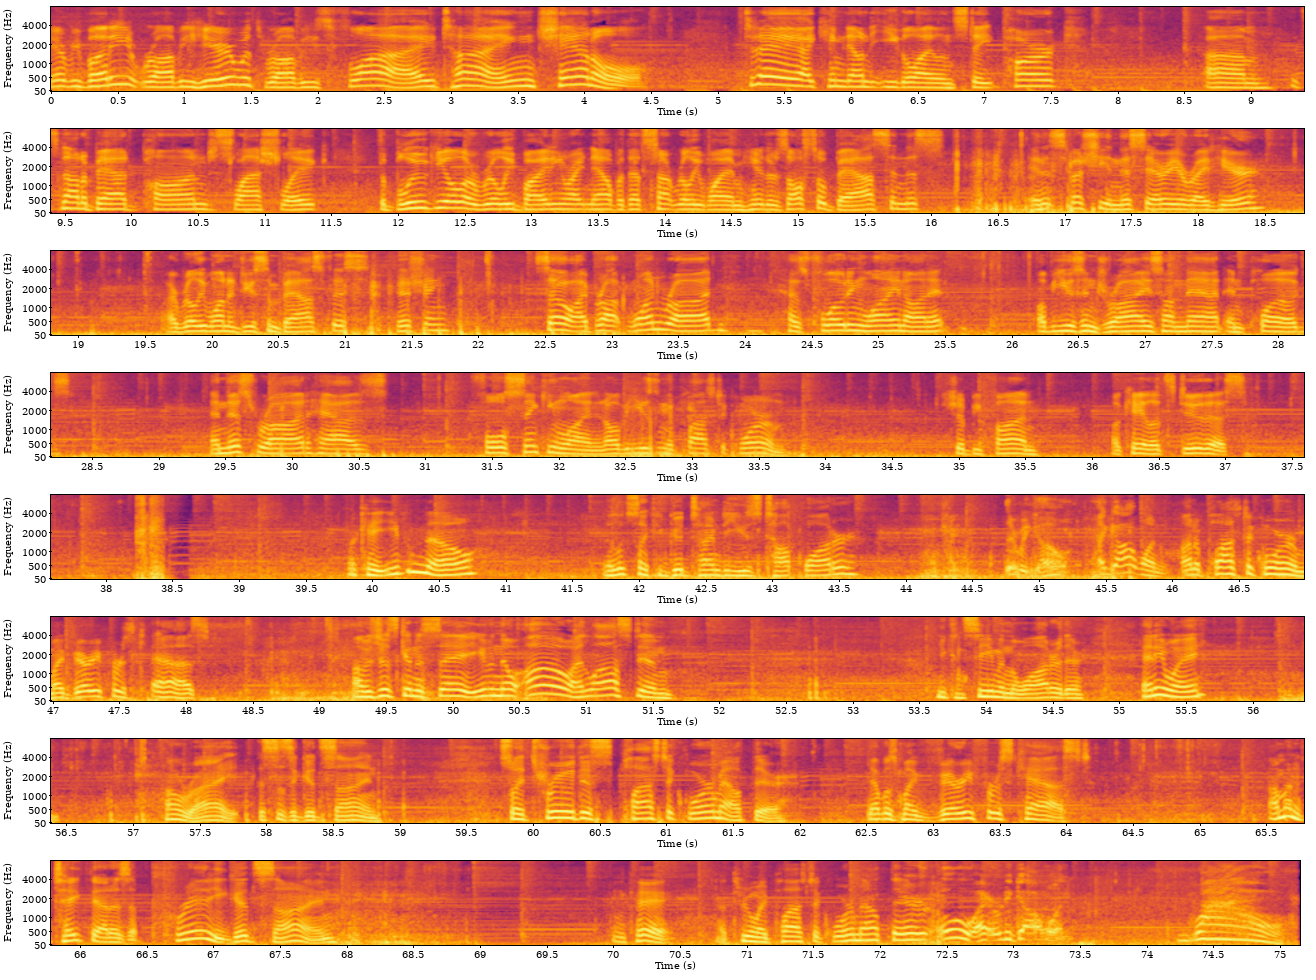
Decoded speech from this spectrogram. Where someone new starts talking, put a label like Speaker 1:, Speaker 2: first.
Speaker 1: Hey everybody, Robbie here with Robbie's Fly Tying Channel. Today I came down to Eagle Island State Park. Um, it's not a bad pond slash lake. The bluegill are really biting right now, but that's not really why I'm here. There's also bass in this, and especially in this area right here. I really want to do some bass fish, fishing. So I brought one rod, has floating line on it. I'll be using dries on that and plugs. And this rod has full sinking line and I'll be using a plastic worm. Should be fun. Okay, let's do this. Okay, even though it looks like a good time to use top water, there we go. I got one on a plastic worm, my very first cast. I was just gonna say, even though, oh, I lost him. You can see him in the water there. Anyway, all right, this is a good sign. So I threw this plastic worm out there. That was my very first cast. I'm gonna take that as a pretty good sign. Okay, I threw my plastic worm out there. Oh, I already got one. Wow,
